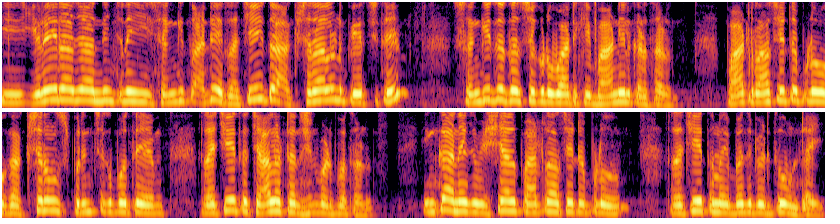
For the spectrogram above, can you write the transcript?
ఈ ఇళయరాజా అందించిన ఈ సంగీతం అంటే రచయిత అక్షరాలను పేర్చితే సంగీత దర్శకుడు వాటికి బాణీలు కడతాడు. పాట రాసేటప్పుడు ఒక అక్షరం స్ఫురించకపోతే రచయిత చాలా టెన్షన్ పడిపోతాడు. ఇంకా అనేక విషయాలు పాట రాసేటప్పుడు రచయితను ఇబ్బంది పెడుతూ ఉంటాయి.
